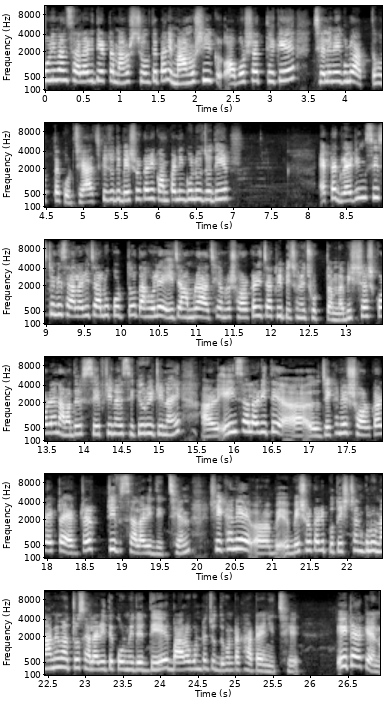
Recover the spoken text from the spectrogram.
পরিমাণ স্যালারি দিয়ে একটা মানুষ চলতে পারে, মানসিক অবসাদ থেকে ছেলে মেয়েগুলো আত্মহত্যা করছে। আজকে যদি বেসরকারি কোম্পানিগুলো যদি একটা গ্রেডিং সিস্টেমে স্যালারি চালু করতো, তাহলে এই যে আমরা আছি, আমরা সরকারি চাকরির পিছনে ছুটতাম না। বিশ্বাস করেন, আমাদের সেফটি নাই সিকিউরিটি নাই, আর এই স্যালারিতে যেখানে সরকার একটা অ্যাট্রাকটিভ স্যালারি দিচ্ছেন, সেখানে বেসরকারি প্রতিষ্ঠানগুলো নামে মাত্র স্যালারিতে কর্মীদের দিয়ে বারো ঘণ্টা, চোদ্দ ঘণ্টা খাটায় নিচ্ছে। এটা কেন?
